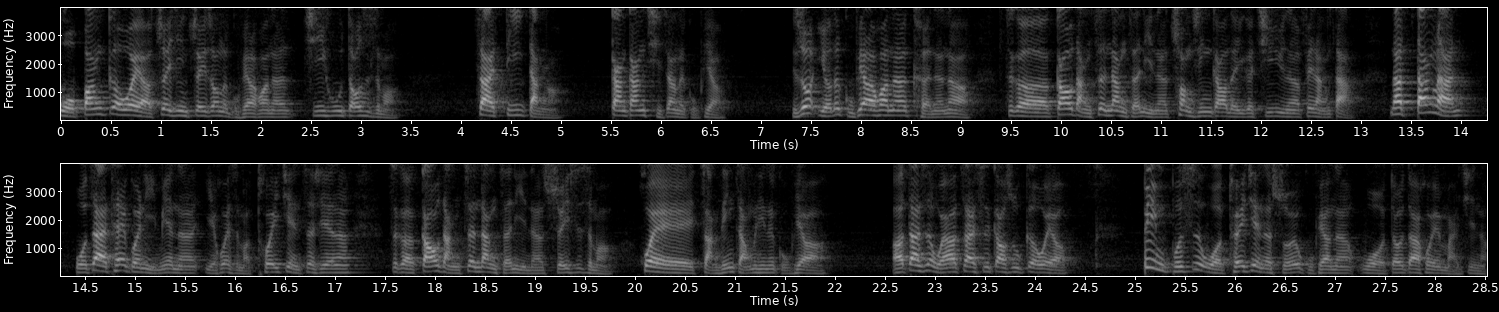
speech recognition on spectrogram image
我帮各位啊，最近追踪的股票的话呢，几乎都是什么在低档啊，刚刚起涨的股票。你说有的股票的话呢，可能啊，这个高档震荡整理呢，创新高的一个几率呢非常大。那当然，我在 Telegram 里面呢也会什么推荐这些呢？这个高档震荡整理呢，随时什么会涨停涨不停的股票啊啊！但是我要再次告诉各位哦，并不是我推荐的所有股票呢，我都带会员买进哦。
